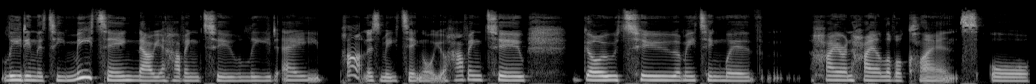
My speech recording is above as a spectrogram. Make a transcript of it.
leading the team meeting, now you're having to lead a partners meeting or you're having to go to a meeting with higher and higher level clients or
